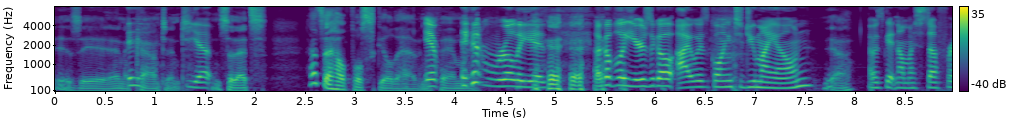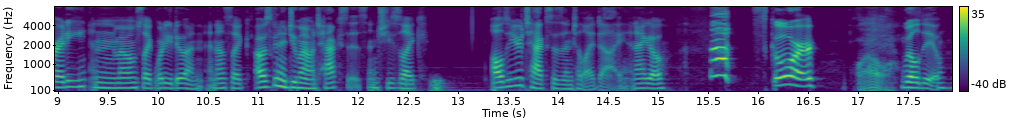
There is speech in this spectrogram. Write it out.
is a, an accountant. Yep. And so that's that's a helpful skill to have in it, the family. it really is. A couple of years ago, I was going to do my own. yeah. I was getting all my stuff ready, and my mom's like, "What are you doing?" And I was like, "I was going to do my own taxes." And she's like, "I'll do your taxes until I die." And I go, "Ah, "Score, Wow. will do."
